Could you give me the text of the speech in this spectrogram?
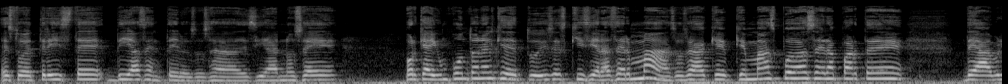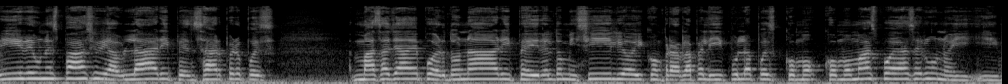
estuve triste días enteros, o sea, decía, no sé, porque hay un punto en el que tú dices, quisiera hacer más, o sea, ¿qué, qué más puedo hacer aparte de, de abrir un espacio y hablar y pensar, pero pues más allá de poder donar y pedir el domicilio y comprar la película, pues cómo, cómo más puede hacer uno y, y,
